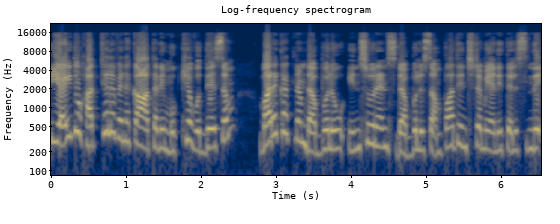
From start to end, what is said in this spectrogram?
ఈ ఐదు హత్యల వెనక అతడి ముఖ్య ఉద్దేశం వరకట్నం డబ్బులు ఇన్సూరెన్స్ డబ్బులు సంపాదించటమే అని తెలిసిందే.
